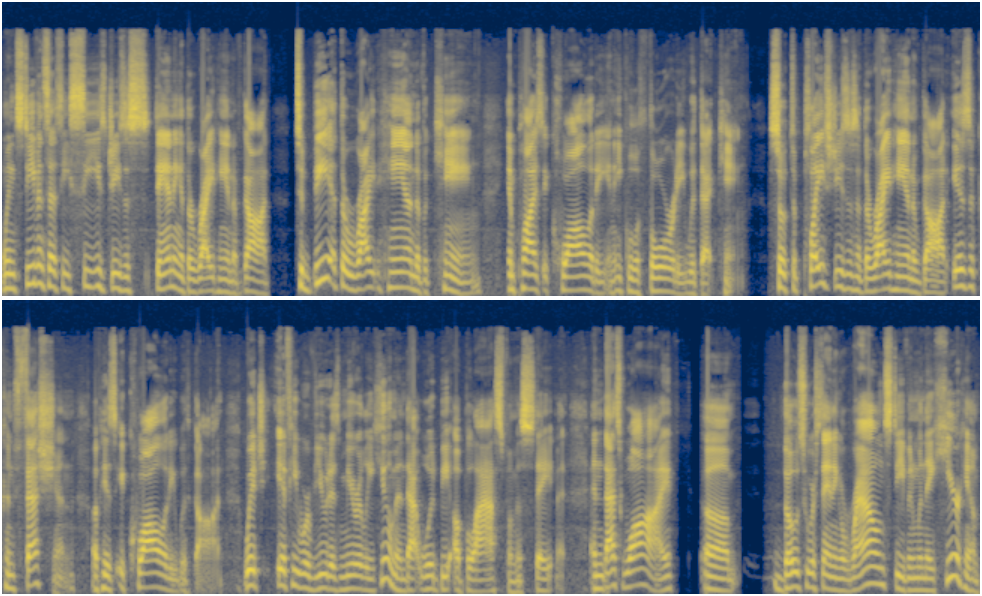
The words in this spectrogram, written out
when Stephen says he sees Jesus standing at the right hand of God, to be at the right hand of a king implies equality and equal authority with that king. So to place Jesus at the right hand of God is a confession of his equality with God, which, if he were viewed as merely human, that would be a blasphemous statement. And that's why um, those who are standing around Stephen, when they hear him,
